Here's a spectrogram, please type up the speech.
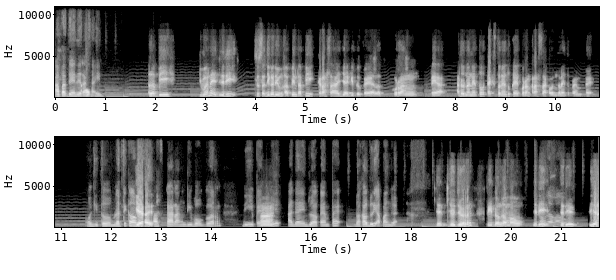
Apa tuh yang dirasain? Lebih gimana ya? Jadi susah juga diungkapin, tapi kerasa aja gitu kayak kurang kayak adonannya tuh teksturnya tuh kayak kurang kerasa kalau misalnya itu pempek. Oh gitu. Berarti kalau yeah. misalkan sekarang di Bogor di IPB ah. ada yang jual pempek, bakal beli apa enggak? Jujur, Rido nggak mau. Jadi oh, mau. jadi ya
